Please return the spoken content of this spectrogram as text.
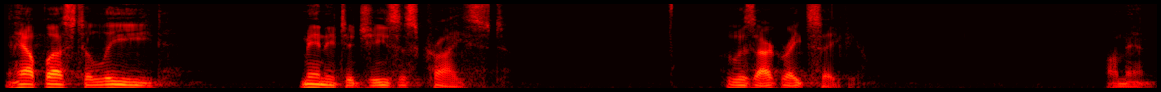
and help us to lead many to Jesus Christ who is our great Savior. Amen.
